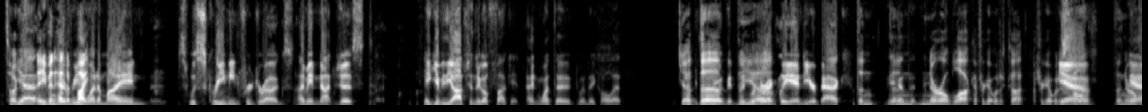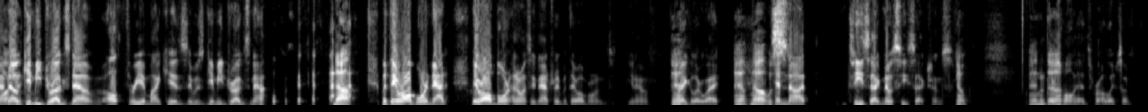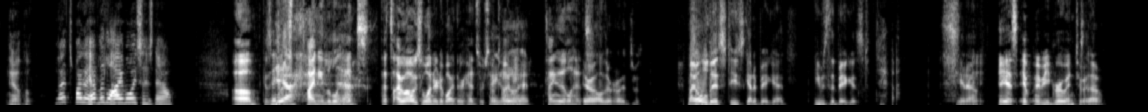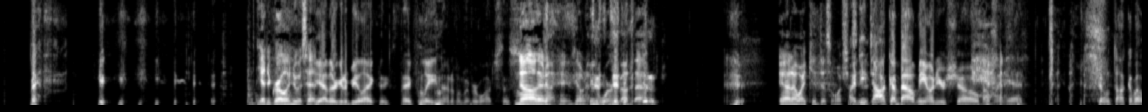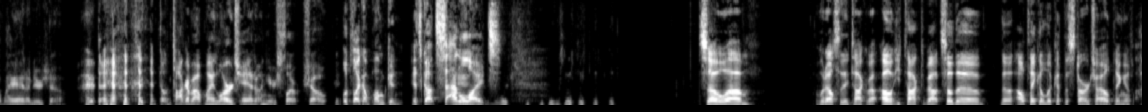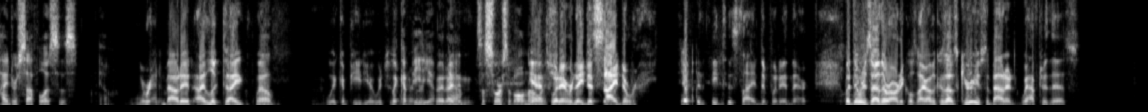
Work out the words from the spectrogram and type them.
So Yeah. they even had to every bite. one of mine was screaming for drugs. I mean, not just. They give you the option to go fuck it and want the what do they call that? uh, It's the drug they put the, uh, directly into your back. the the the neural block. I forget what it's called. I forget what it's Yeah. called. The neural Yeah, block. no, that- give me drugs now. All three of my kids, it was give me drugs now. no, but they were all born nat. They were all born. I don't want to say naturally, but they were all born, you know, the Yeah. regular way, yeah, no, it was and not C-sec, no C-sections. Nope. But And they're uh, small heads, probably. So yeah, that's why they have little high voices now. Um, because they Yeah. have tiny little Yeah. heads. That's I always wondered why their heads were so tiny tiny. little head. Tiny little heads. They're all their heads. was- My oldest, he's got a big head. He was the biggest, Yeah. you know. Yes, it maybe he grew into it. So. He had to grow into his head. yeah, they're gonna be like. Thankfully, none of them ever watched this. No, they're not. You don't have to worry about that. Yeah, no, my kid doesn't watch this. Why do you talk about me on your show about my head? Don't talk about my head on your show. Don't talk about my large head on your show. Looks like a pumpkin. It's got satellites. so, um, what else did they talk about? Oh, he talked about so the the I'll take a look at the Star Child thing. If hydrocephalus is, you know, I read about it. I looked. I well, Wikipedia, which is whatever, Wikipedia, but yeah, I didn't. it's a source of all knowledge. Yeah, it's whatever they decide to write. Yeah. They decide to put in there. But there was other articles I because I was curious about it after this.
